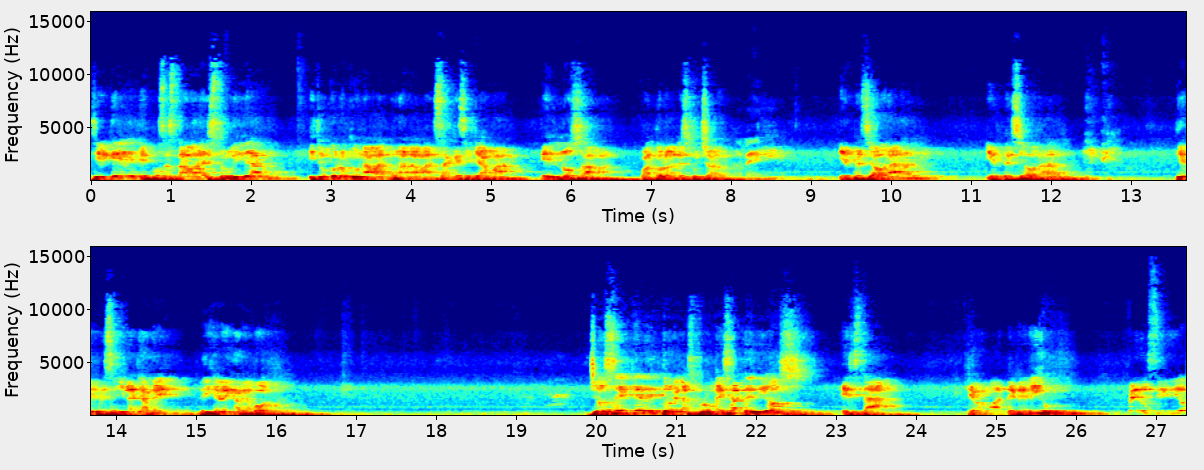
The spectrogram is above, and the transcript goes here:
llegué, mi esposa estaba destruida, y yo coloqué una, una alabanza que se llama Él nos ama. ¿Cuánto lo han escuchado? Y empecé a orar, y empecé a orar, y empecé, y la llamé. Le dije, venga mi amor. Yo sé que dentro de las promesas de Dios está que vamos a tener hijos. Pero si Dios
